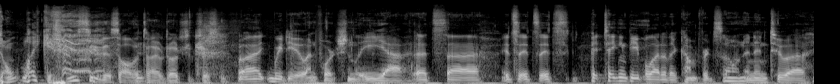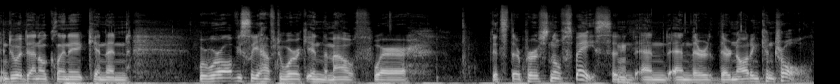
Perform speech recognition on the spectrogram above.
don't like it. You see this all the time, don't you, Trystan? Uh, we do, unfortunately. Yeah, it's uh, it's it's it's p- taking people out of their comfort zone and into a into a dental clinic, and then where we obviously have to work in the mouth, where it's their personal space, and and and they're they're not in control.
